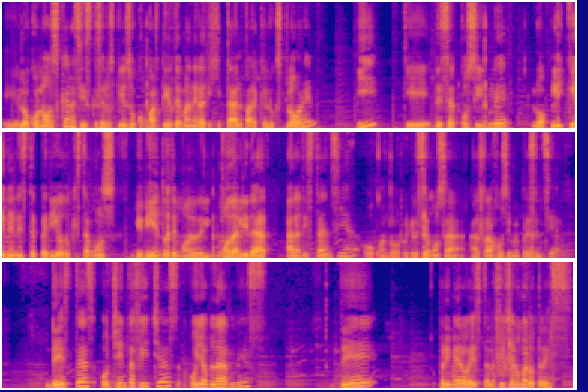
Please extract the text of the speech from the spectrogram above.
eh, lo conozcan, así es que se los pienso compartir de manera digital para que lo exploren y que de ser posible lo apliquen en este periodo que estamos viviendo de modalidad a la distancia o cuando regresemos al trabajo semipresencial. De estas 80 fichas voy a hablarles de primero esta, la ficha número 3.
